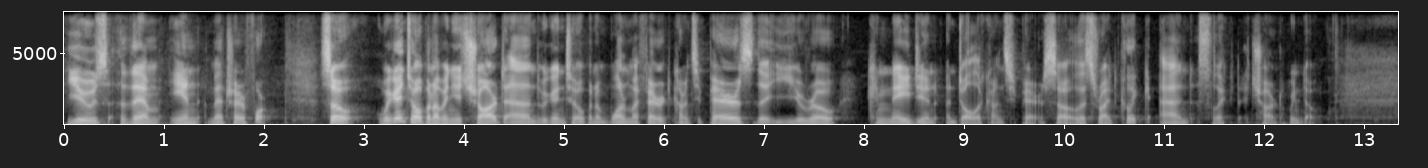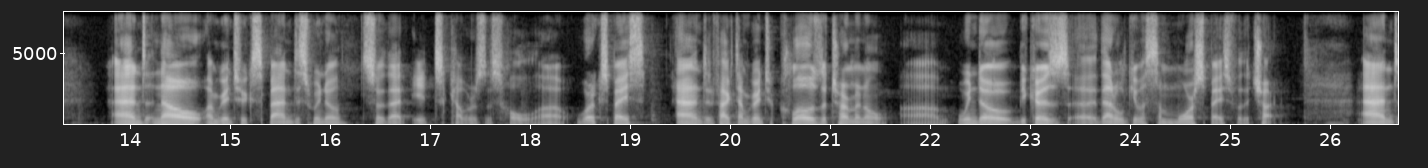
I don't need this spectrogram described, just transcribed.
use them in MetaTrader 4. So we're going to open up a new chart and we're going to open up one of my favorite currency pairs, the Euro Canadian dollar currency pair. So let's right click and select a chart window. And now I'm going to expand this window so that it covers this whole uh, workspace. And in fact, I'm going to close the terminal um, window because uh, that will give us some more space for the chart. And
